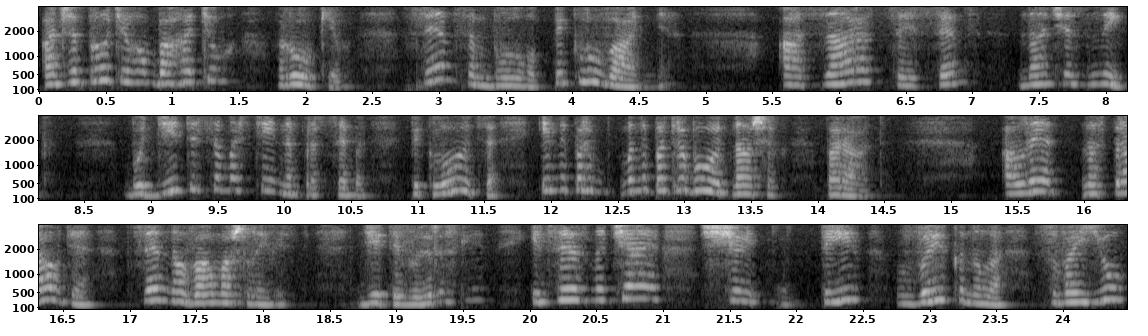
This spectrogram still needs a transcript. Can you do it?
Адже протягом багатьох років сенсом було піклування, а зараз цей сенс наче зник, бо діти самостійно про себе піклуються і не, потребують наших порад. Але насправді це нова можливість. Діти виросли, і це означає, що ти виконала свою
